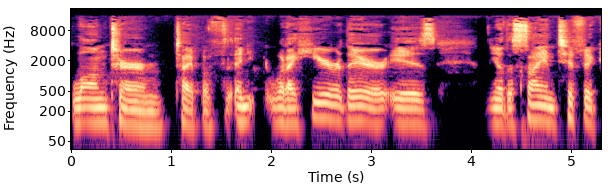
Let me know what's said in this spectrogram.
long term type of, and what I hear there is, you know the scientific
